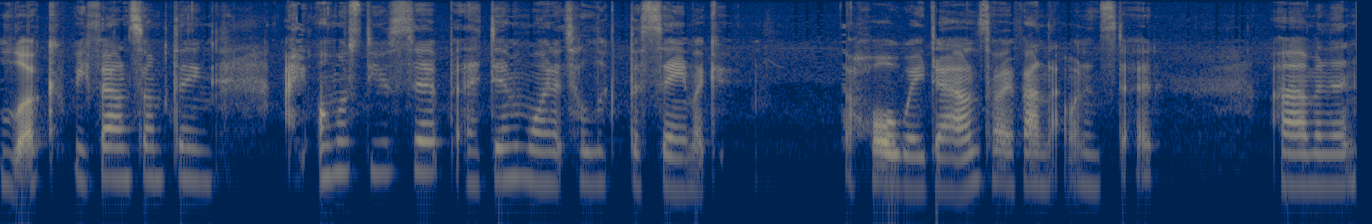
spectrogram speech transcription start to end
look. We found something. I almost used it, but I didn't want it to look the same like the whole way down, so I found that one instead. Um, and then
